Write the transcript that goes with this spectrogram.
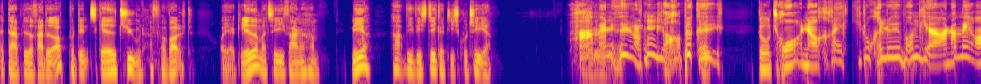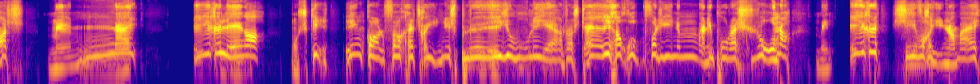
at der er blevet rettet op på den skade, tyven har forvoldt, og jeg glæder mig til, at I fanger ham. Mere har vi vist ikke at diskutere. Har man hørt en loppegø, du tror nok rigtigt, du kan løbe om hjørner med os. Men nej, ikke længere. Måske en golf for Katrines bløde julehjerter stadig har rum for dine manipulationer, men ikke Severin og mig.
